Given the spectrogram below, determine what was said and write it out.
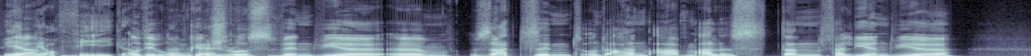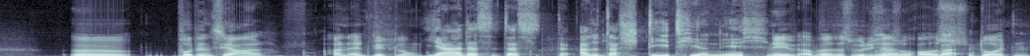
werden Ja. wir auch fähiger. und im ne? Umkehrschluss, wenn wir ähm, satt sind und haben, haben alles, dann verlieren wir äh, Potenzial an Entwicklung. Ja, das, das, also das steht hier nicht, Nee, aber das würde ich Ne? ja so rausdeuten.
